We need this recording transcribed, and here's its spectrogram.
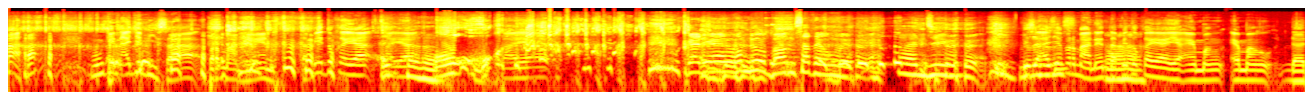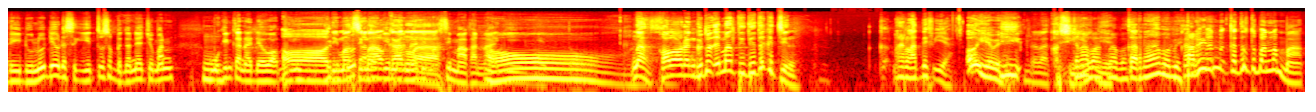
mungkin aja bisa permanen. Tapi itu kayak kayak kayak Kayak aduh bangsat ya, Be. Anjing. bisa aja permanen tapi Ah. itu kayak yang emang emang dari dulu dia udah segitu sebenarnya cuman mungkin karena dia waktu Oh, dimaksimalkan gimana, lah. dimaksimalkan lagi gitu. Oh. Nah, kalau orang gendut emang titiknya kecil. Relatif iya Oh iya be. relatif Kasian Kenapa? Kenapa? Karena apa be? karena kan ketutupan lemak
